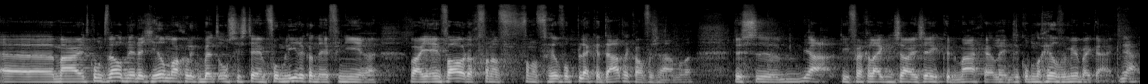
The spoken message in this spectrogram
Uh, maar het komt wel op neer dat je heel makkelijk met ons systeem formulieren kan definiëren. Waar je eenvoudig vanaf, vanaf heel veel plekken data kan verzamelen. Dus uh, ja, die vergelijking zou je zeker kunnen maken. Alleen er komt nog heel veel meer bij kijken. Ja.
